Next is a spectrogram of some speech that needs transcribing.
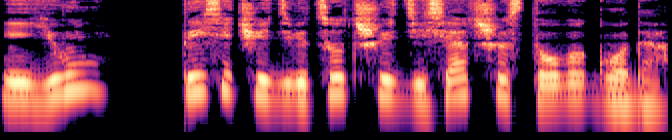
Июнь 1966 года.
